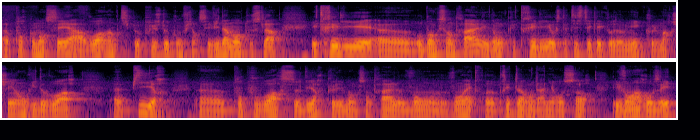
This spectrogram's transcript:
euh, pour commencer à avoir un petit peu plus de confiance. Évidemment, tout cela est très lié euh, aux banques centrales et donc très lié aux statistiques économiques que le marché a envie de voir euh, pire pour pouvoir se dire que les banques centrales vont, vont être prêteurs en dernier ressort et vont arroser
